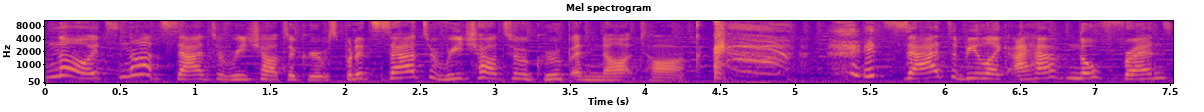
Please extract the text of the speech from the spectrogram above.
no, it's not sad to reach out to groups, but it's sad to reach out to a group and not talk. it's sad to be like, I have no friends,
